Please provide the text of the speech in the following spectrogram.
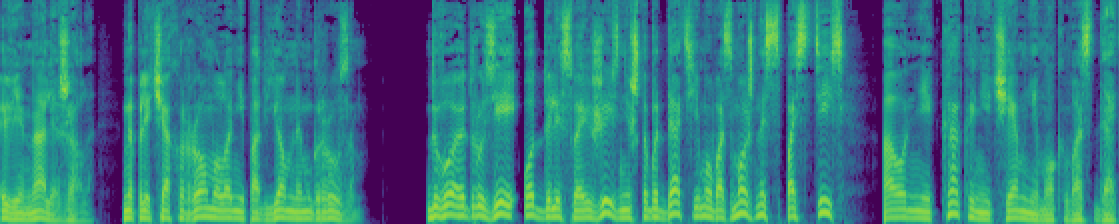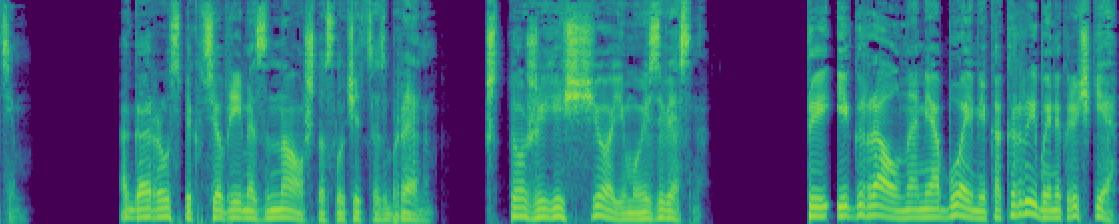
Вина лежала на плечах Ромула неподъемным грузом. Двое друзей отдали свои жизни, чтобы дать ему возможность спастись а он никак и ничем не мог воздать им. А Гаруспик все время знал, что случится с Бреном. Что же еще ему известно? «Ты играл нами обоими, как рыбой на крючке»,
